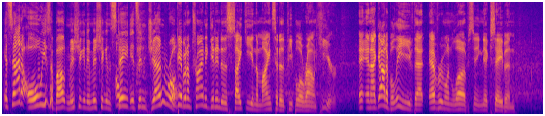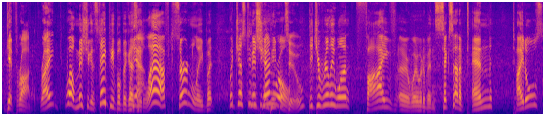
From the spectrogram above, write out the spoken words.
It's not always about Michigan and Michigan oh. State. it's in general. Okay, but I'm trying to get into the psyche and the mindset of the people around here. And, and I got to believe that everyone loved seeing Nick Saban get throttled, right? Well, Michigan State people because Yeah. he left, certainly, but but just in Michigan general. too. Did you really want five, or what would have been six out of ten titles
